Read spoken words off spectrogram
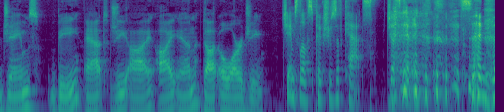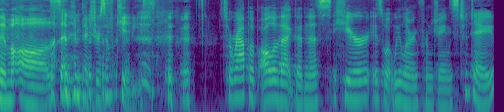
jamesb at giin.org. James loves pictures of cats. Just kidding. Send them all. Send him pictures of kitties. to wrap up all of that goodness, here is what we learned from James today.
